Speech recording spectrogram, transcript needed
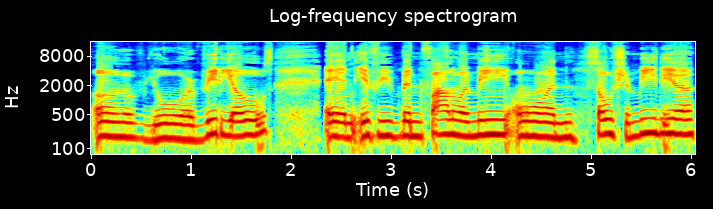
of your videos. And if you've been following me on social media,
